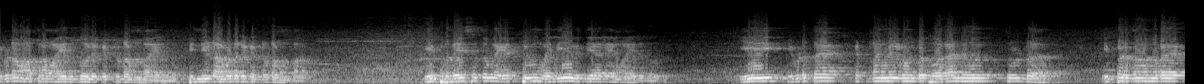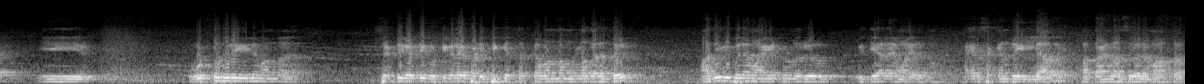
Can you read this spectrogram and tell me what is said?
ഇവിടെ മാത്രമായിരുന്നു ഒരു കെട്ടിടം ഉണ്ടായിരുന്നു പിന്നീട് അവിടെ ഒരു കെട്ടിടം ഉണ്ടാകും ഈ പ്രദേശത്തുള്ള ഏറ്റവും വലിയ വിദ്യാലയമായിരുന്നു ഈ ഇവിടുത്തെ കെട്ടിടങ്ങൾ കൊണ്ട് പോരാഞ്ഞത് കൊണ്ട് ഇപ്പോഴത്തെ നമ്മുടെ ഈ ഊട്ടുപുരയിലും അന്ന് ഷെഡ് കെട്ടി കുട്ടികളെ പഠിപ്പിക്കത്തക്കവണ്ണമുള്ള തരത്തിൽ അതിവിപുലമായിട്ടുള്ളൊരു വിദ്യാലയമായിരുന്നു. ഹയർ സെക്കൻഡറി ഇല്ലാതെ പത്താം ക്ലാസ് വരെ മാത്രം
